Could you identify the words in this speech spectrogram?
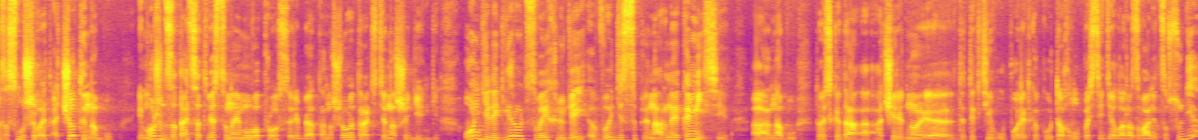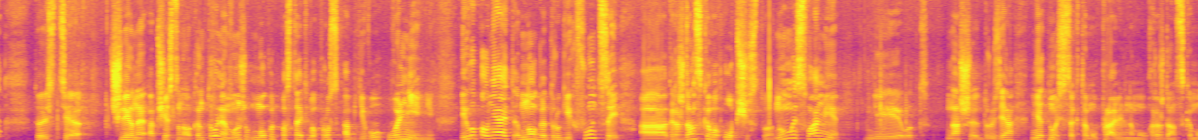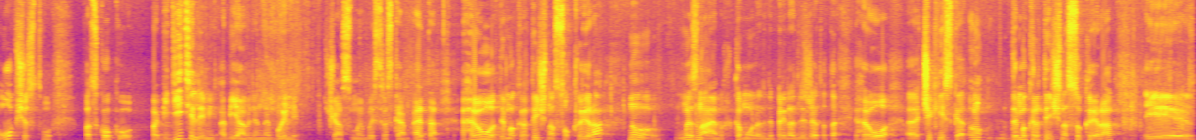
заслушивает отчеты НАБУ и может задать, соответственно, ему вопросы. Ребята, на что вы тратите наши деньги? Он делегирует своих людей в дисциплинарные комиссии э, НАБУ. То есть, когда очередной э, детектив упорит какую-то глупость и дело развалится в суде, то есть э, члены общественного контроля мож, могут поставить вопрос об его увольнении. И выполняет много других функций э, гражданского общества. Но мы с вами и вот наши друзья не относятся к тому правильному гражданскому обществу, поскольку победителями объявлены были сейчас мы быстро скажем, это ГО «Демократична Сокира». Ну, мы знаем, кому принадлежит это ГО э, «Чекистская ну, демократична Сокира». И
